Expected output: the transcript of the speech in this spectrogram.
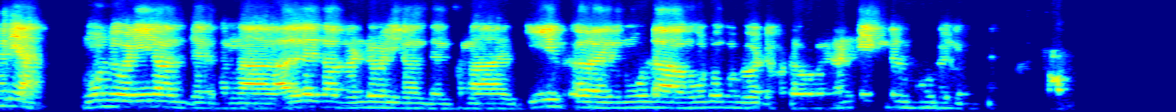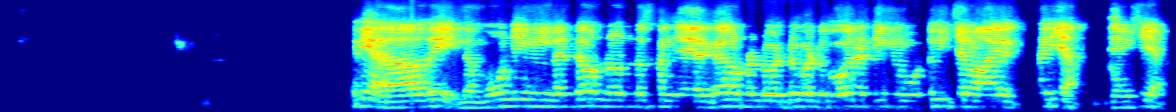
சரியா? மூன்று வழியில வந்து சொன்னால் அதுல இருந்தா ரெண்டு வழியில வந்து சொன்னால் ஈர் அஹ், மூன்றா மூன்று மூன்று வெட்டப்பட்ட ஒரு ரெண்டு எண்கள் மூன்று நிமிடம். சரியா அதாவது இந்த மூணு எண்கள் ரெண்டு ஒன்று ஒன்று சஞ்சா இருக்கா? ஒன்று ரெண்டு வெட்டுப்பட்டு போக ரெண்டு எண்கள் மூன்று மிச்சமா இருக்கு. சரியா? இந்த விஷயம்.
